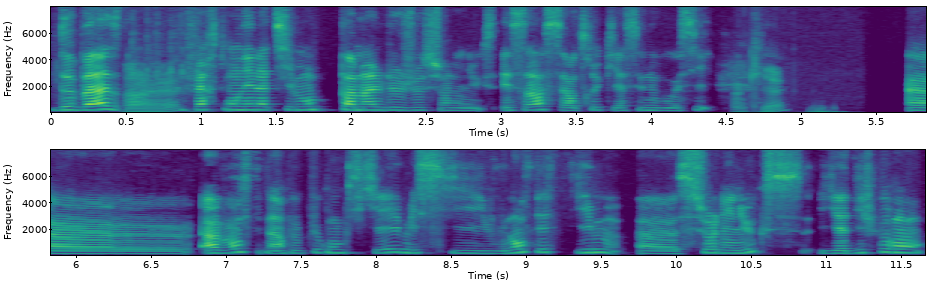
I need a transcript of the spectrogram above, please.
de base, Ouais. faire tourner nativement pas mal de jeux sur Linux et ça, c'est un truc qui est assez nouveau aussi. OK. Heu, avant, c'était un peu plus compliqué, mais si vous lancez Steam, sur Linux, il y a différents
